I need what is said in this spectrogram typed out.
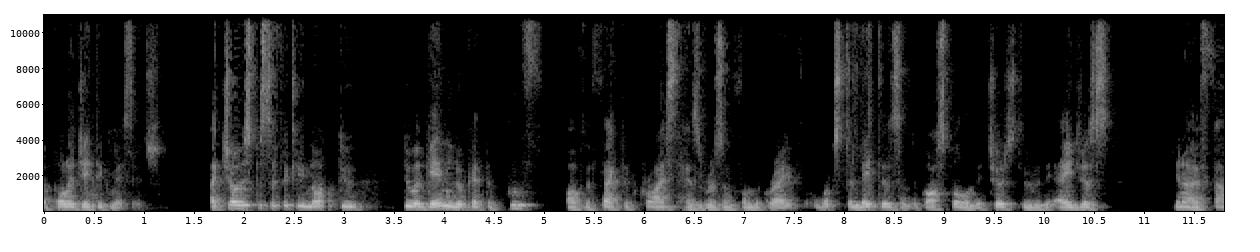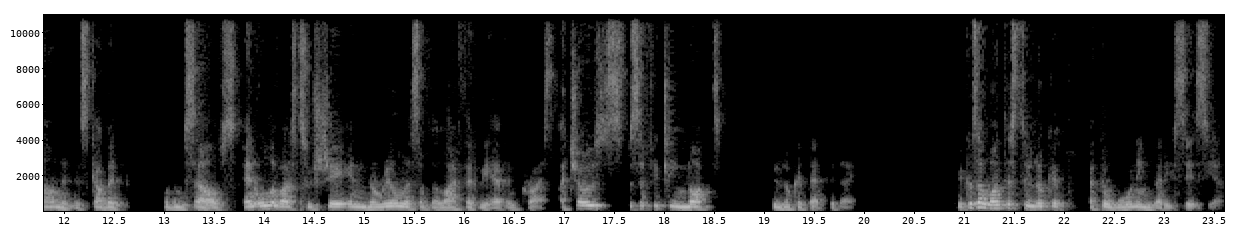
apologetic message. I chose specifically not to, to again look at the proof of the fact that Christ has risen from the grave. What's the letters and the gospel and the church through the ages, you know, have found and discovered for themselves, and all of us who share in the realness of the life that we have in Christ. I chose specifically not to look at that today because I want us to look at, at the warning that he says here.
